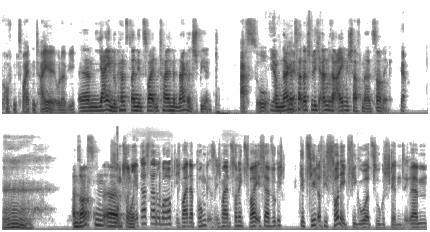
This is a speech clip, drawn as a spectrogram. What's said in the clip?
auf dem zweiten Teil oder wie? Ähm, jein, du kannst dann den zweiten Teil mit Knuckles spielen. Ach so. Ja. und Knuckles okay. hat natürlich andere Eigenschaften als Sonic. Ah. Ansonsten, äh, Funktioniert das dann überhaupt? Ich meine, der Punkt ist, ich meine, Sonic 2 ist ja wirklich gezielt auf die Sonic-Figur zugestimmt. Ähm,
